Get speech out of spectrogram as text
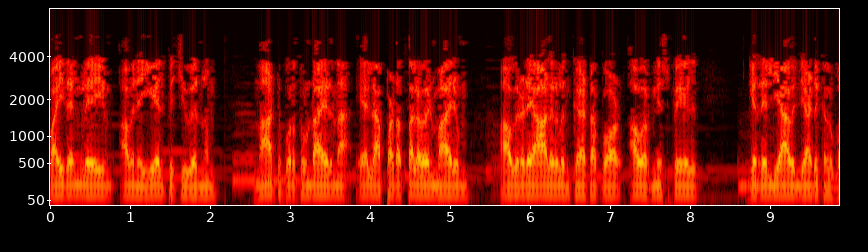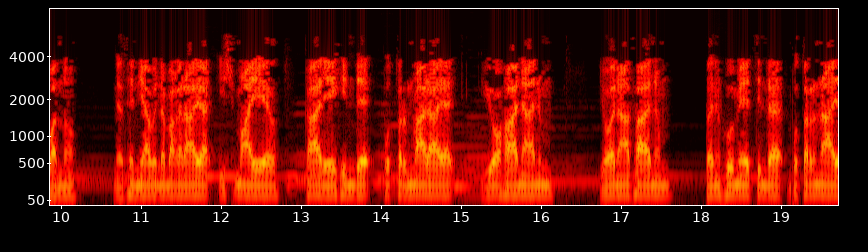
പൈതങ്ങളെയും അവനെ ഏൽപ്പിച്ചുവെന്നും നാട്ടുപുറത്തുണ്ടായിരുന്ന എല്ലാ പടത്തലവന്മാരും അവരുടെ ആളുകളും കേട്ടപ്പോൾ അവർ മിസ്പയിൽ ഗദല്യാവിന്റെ അടുക്കൽ വന്നു. നെഥന്യാവിന്റെ മകനായ ഇസ്മായേൽ കാരേഹിന്റെ പുത്രന്മാരായ യോഹാനാനും യോനാഥാനും തൻഹുമേത്തിന്റെ പുത്രനായ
